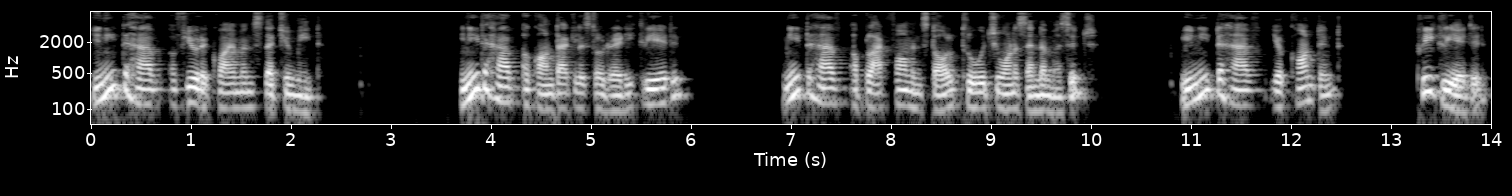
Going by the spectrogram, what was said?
you need to have a few requirements that you meet. You need to have a contact list already created. You need to have a platform installed through which you want to send a message. You need to have your content pre-created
